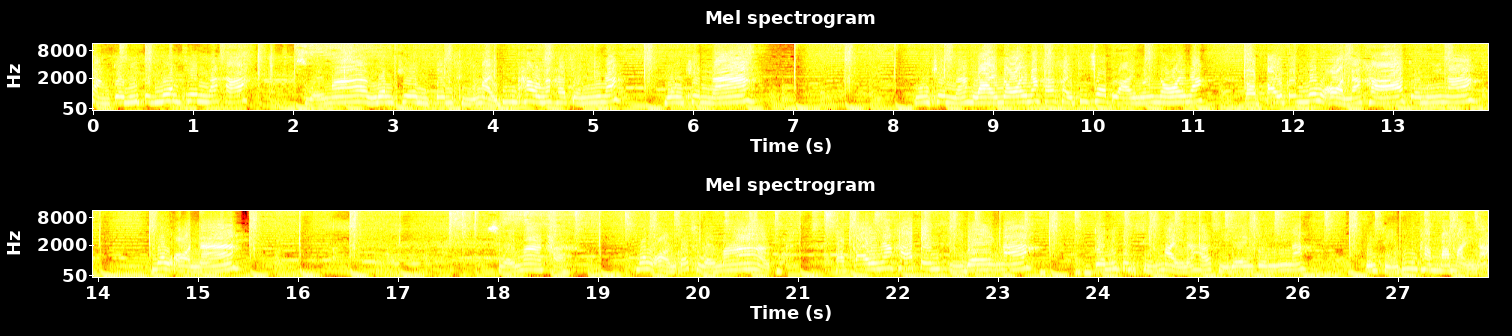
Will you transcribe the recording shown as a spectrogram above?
สั่งตัวนี้เป็นม่วงเข้มนะคะ สวยมากม่วงเข้มเป็นสีใหม่เพิ่งเข้านะคะ ตัวนี้นะม่วงเข้มนะม่วงเข้มนะ ลายน้อยนะคะ ใครที่ชอบลายน้อยๆนะ ต่อไปเป็นม่วงอ่อนนะคะ ตัวนี้นะ ม่วงอ่อนนะ สวยมากค่ะม่วงอ่อนก็สวยมาก ต่อไปนะคะเป็นสีแดงนะ ตัวนี้เป็นสีใหม่นะคะ สีแดงตัวนี้นะ เป็นสีเพิ่งทำมาใหม่นะ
